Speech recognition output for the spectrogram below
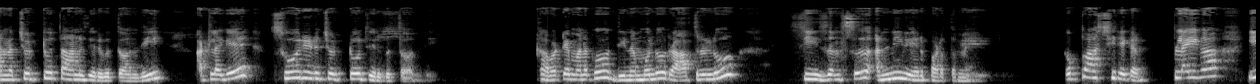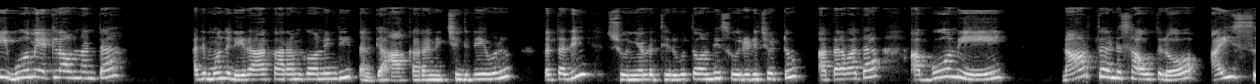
తన చుట్టూ తాను తిరుగుతోంది. అట్లాగే సూర్యుడి చుట్టూ తిరుగుతోంది. కాబట్టి మనకు దినములు రాత్రులు సీజన్స్ అన్ని ఏర్పడుతున్నాయి. గొప్ప ఆశ్చర్యకరం. ప్లైగా ఈ భూమి ఎట్లా ఉందంట? అది ముందు నిరాకారంగా ఉన్నింది దానికి ఆకారాన్ని ఇచ్చింది దేవుడు. తర్వాత అది శూన్యంలో తిరుగుతోంది సూర్యుడి చుట్టూ. ఆ తర్వాత ఆ భూమి నార్త్ అండ్ సౌత్లో ఐస్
